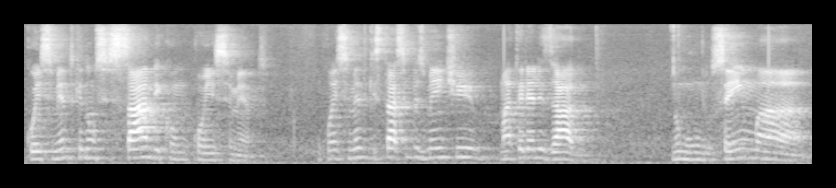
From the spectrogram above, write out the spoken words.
Conhecimento que não se sabe com conhecimento. Um conhecimento que está simplesmente materializado no mundo, sem uma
